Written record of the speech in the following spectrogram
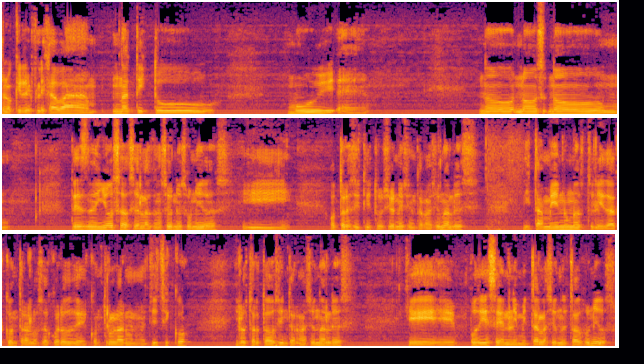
lo que reflejaba una actitud muy eh, no, no, no desdeñosa hacia las Naciones Unidas y otras instituciones internacionales y también una hostilidad contra los acuerdos de control armamentístico y los tratados internacionales que pudiesen limitar la acción de Estados Unidos.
